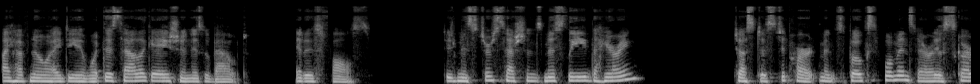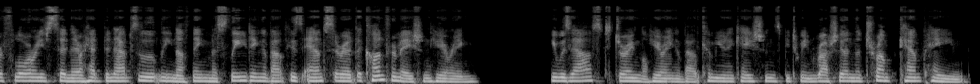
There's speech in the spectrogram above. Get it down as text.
I have no idea what this allegation is about. It is false. Did Mr. Sessions mislead the hearing? Justice Department spokeswoman Sarah Isgur Flores said there had been absolutely nothing misleading about his answer at the confirmation hearing. He was asked during the hearing about communications between Russia and the Trump campaign,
